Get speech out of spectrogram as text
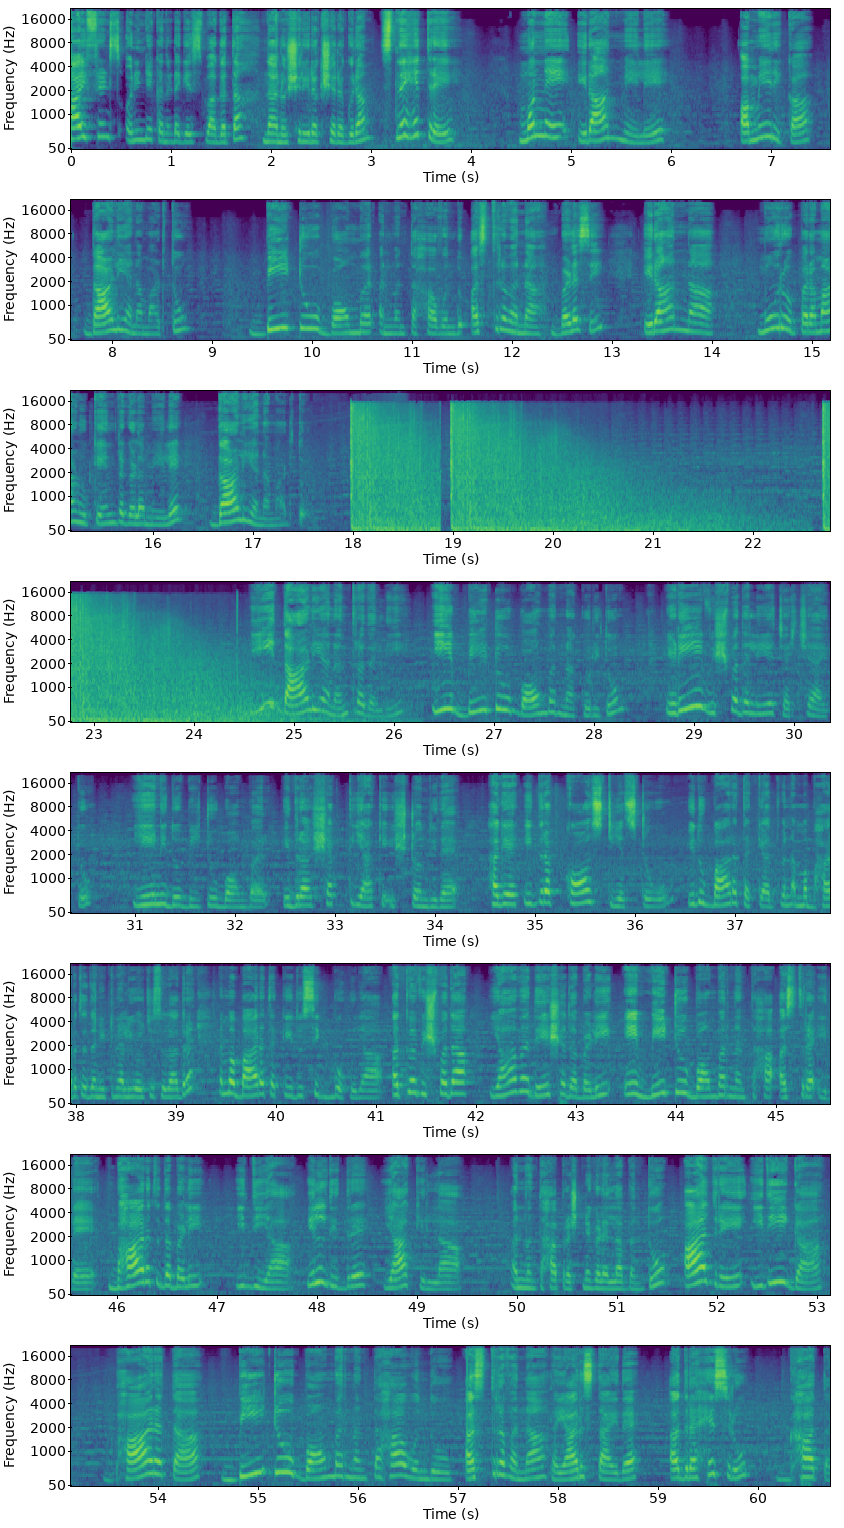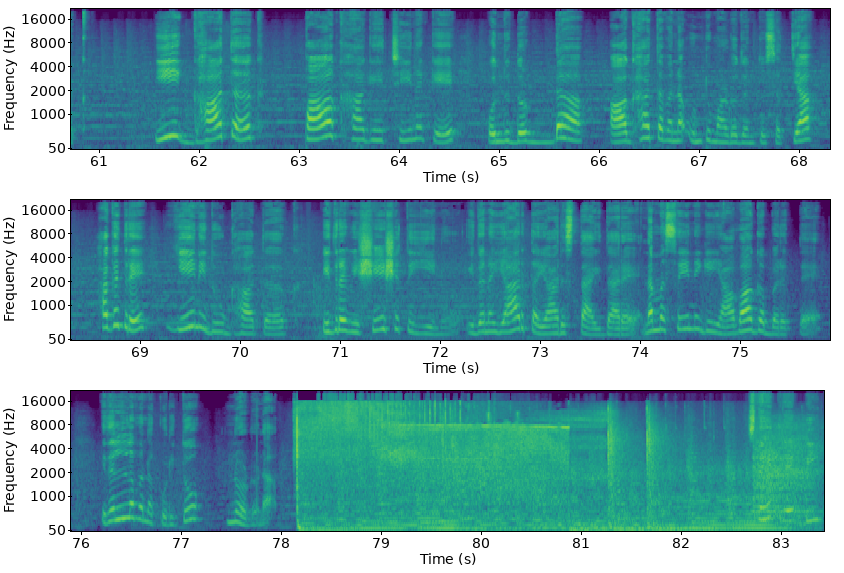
Hi friends one India ಕನ್ನಡಗೆ ಸ್ವಾಗತ. ನಾನು ಶ್ರೀರಕ್ಷ ರಘುರಾಮ್. ಸ್ನೇಹಿತರೆ, ಮೊನ್ನೆ ಇರಾನ್ ಮೇಲೆ ಅಮೇರಿಕ ದಾಳಿಯನ್ನು ಮಾಡ್ತು. ಬಿ ಟು ಬಾಂಬರ್ ಅನ್ನುವಂತಹ ಒಂದು ಅಸ್ತ್ರವನ್ನು ಬಳಸಿ ಇರಾನ್ನ ಮೂರು ಪರಮಾಣು ಕೇಂದ್ರಗಳ ಮೇಲೆ ದಾಳಿಯನ್ನು ಮಾಡಿತು. ಈ ದಾಳಿಯ ನಂತರದಲ್ಲಿ ಈ ಬಿ ಟು ಬಾಂಬರ್ನ ಕುರಿತು ಇಡೀ ವಿಶ್ವದಲ್ಲಿಯೇ ಚರ್ಚೆ ಆಯಿತು. ಏನಿದು ಬಿ ಟು ಬಾಂಬರ್? ಇದರ ಶಕ್ತಿ ಯಾಕೆ ಇಷ್ಟೊಂದಿದೆ? ಹಾಗೆ ಇದರ ಕಾಸ್ಟ್ ಎಷ್ಟು? ಇದು ಭಾರತಕ್ಕೆ ಅಥವಾ ನಮ್ಮ ಭಾರತದ ನಿಟ್ಟಿನಲ್ಲಿ ಯೋಚಿಸೋದಾದ್ರೆ ನಮ್ಮ ಭಾರತಕ್ಕೆ ಇದು ಸಿಗಬಹುದಾ? ಅಥವಾ ವಿಶ್ವದ ಯಾವ ದೇಶದ ಬಳಿ ಈ ಬಿ ಟು ಬಾಂಬರ್ನಂತಹ ಅಸ್ತ್ರ ಇದೆ? ಭಾರತದ ಬಳಿ ಇದೆಯಾ? ಇಲ್ದಿದ್ರೆ ಯಾಕಿಲ್ಲ? ಅನ್ನುವಂತಹ ಪ್ರಶ್ನೆಗಳೆಲ್ಲ ಬಂತು. ಆದರೆ ಇದೀಗ ಭಾರತ ಬಿ ಟು ಬಾಂಬರ್ನಂತಹ ಒಂದು ಅಸ್ತ್ರವನ್ನು ತಯಾರಿಸ್ತಾ ಇದೆ. ಅದರ ಹೆಸರು ಘಾತಕ್. ಈ ಘಾತಕ್ ಪಾಕ್ ಹಾಗೆ ಚೀನಕ್ಕೆ ಒಂದು ದೊಡ್ಡ ಆಘಾತವನ್ನು ಉಂಟು ಮಾಡೋದಂತೂ ಸತ್ಯ. ಹಾಗಾದರೆ ಏನಿದು ಘಾತಕ್? ಇದರ ವಿಶೇಷತೆ ಏನು? ಇದನ್ನು ಯಾರು ತಯಾರಿಸ್ತಾ ಇದ್ದಾರೆ? ನಮ್ಮ ಸೇನೆಗೆ ಯಾವಾಗ ಬರುತ್ತೆ? ಇದೆಲ್ಲವನ್ನ ಕುರಿತು ನೋಡೋಣ.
